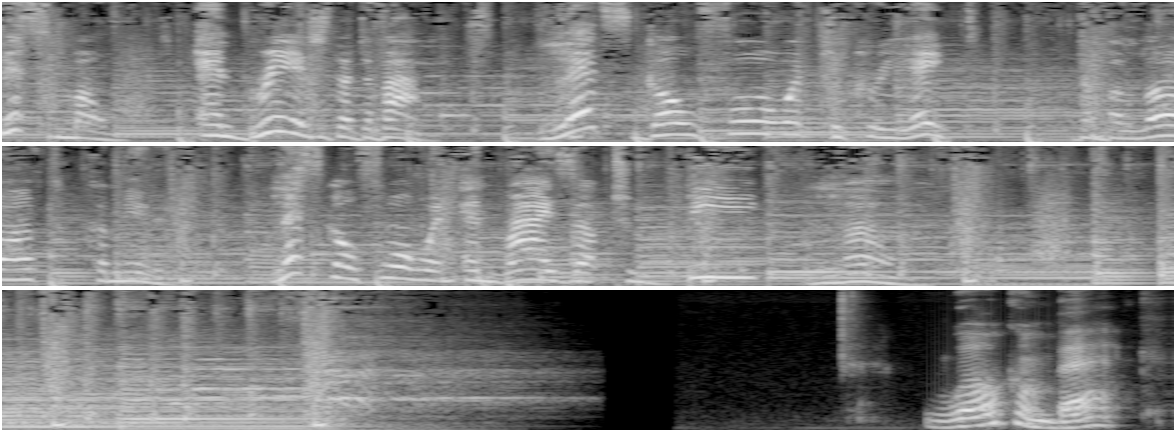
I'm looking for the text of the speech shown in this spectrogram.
this moment and bridge the divides. Let's go forward to create the beloved community. Let's go forward and rise up to be loved. Welcome back.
